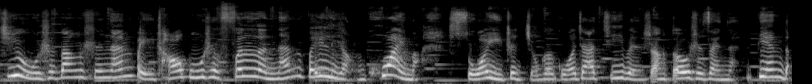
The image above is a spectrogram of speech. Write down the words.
就是当时南北朝不是分了南北两块嘛，所以这九个国家基本上都是在南边的。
